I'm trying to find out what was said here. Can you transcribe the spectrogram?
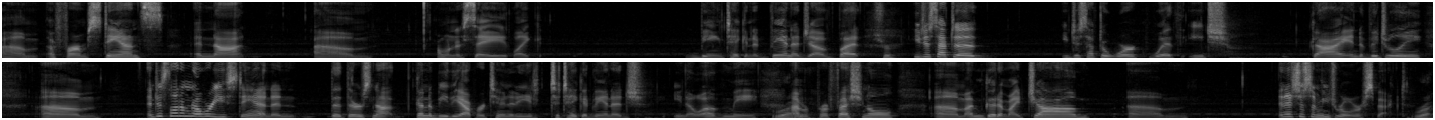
um, a firm stance and not, um, I want to say, like being taken advantage of, but Sure. you just have to you just have to work with each guy individually um, and just let them know where you stand and that there's not going to be the opportunity to take advantage you know of me Right. i'm a professional um, i'm good at my job um, and it's just a mutual respect right.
